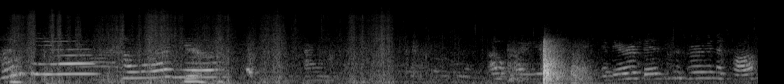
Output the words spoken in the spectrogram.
Hi there. How are you? Yeah. Oh, are you, if you're busy, because we're going to talk.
